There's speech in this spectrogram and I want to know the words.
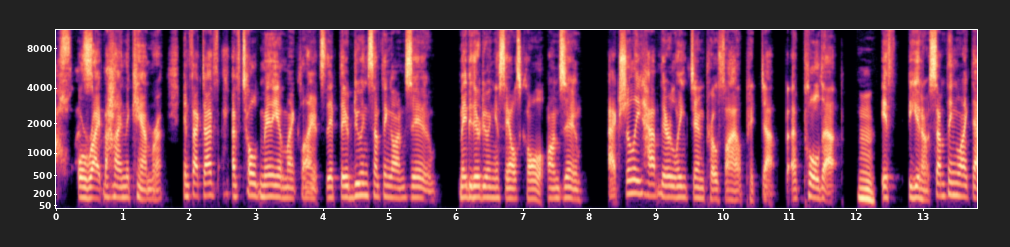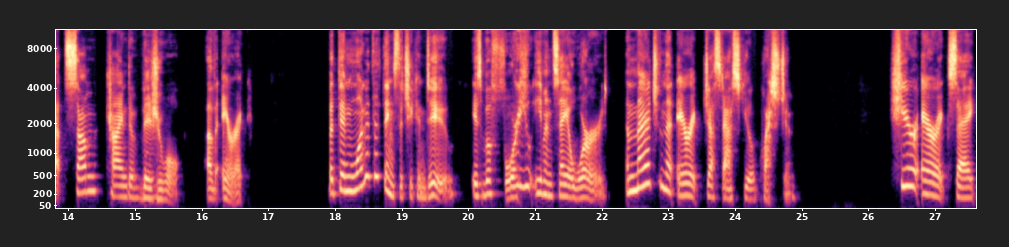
Oh, or right behind the camera. In fact, I've I've told many of my clients that if they're doing something on Zoom, maybe they're doing a sales call on Zoom, actually have their LinkedIn profile picked up, uh, pulled up. Mm. If you know something like that, some kind of visual of Eric. But then one of the things that you can do is before you even say a word, imagine that Eric just asked you a question. Hear Eric say,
